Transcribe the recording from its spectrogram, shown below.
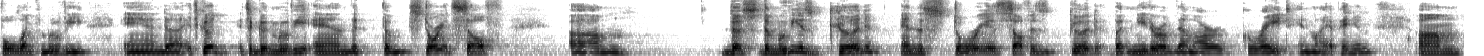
full length movie, and uh, it's good. It's a good movie, and the, the story itself um, the the movie is good and the story itself is good, but neither of them are great in my opinion. Um,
